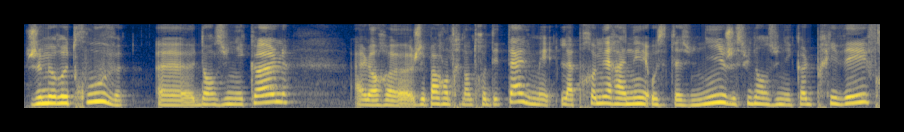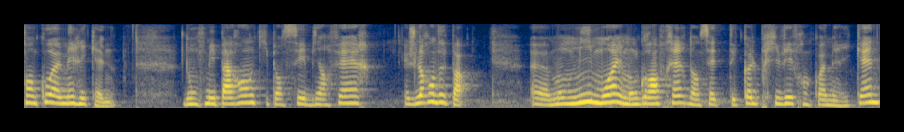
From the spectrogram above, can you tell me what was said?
je me retrouve euh, dans une école. Alors, euh, je vais pas rentrer dans trop de détails, mais la première année aux États-Unis, je suis dans une école privée franco-américaine. Donc mes parents qui pensaient bien faire je leur en veux pas. Euh, m'ont mis, moi et mon grand frère, dans cette école privée franco-américaine,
